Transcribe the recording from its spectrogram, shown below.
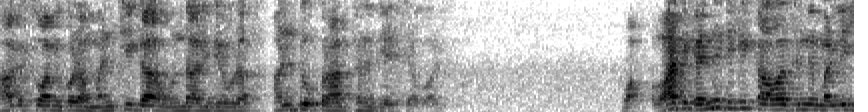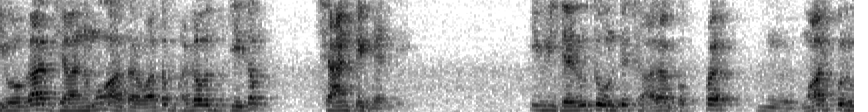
భాగస్వామి కూడా మంచిగా ఉండాలి దేవుడా అంటూ ప్రార్థన చేసేవాళ్ళు వా- వాటికన్నిటికీ కావాల్సింది మళ్ళీ యోగా ధ్యానము ఆ తర్వాత భగవద్గీత చాంటింగ్ అండి. ఇవి జరుగుతూ ఉంటే చాలా గొప్ప మార్పులు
